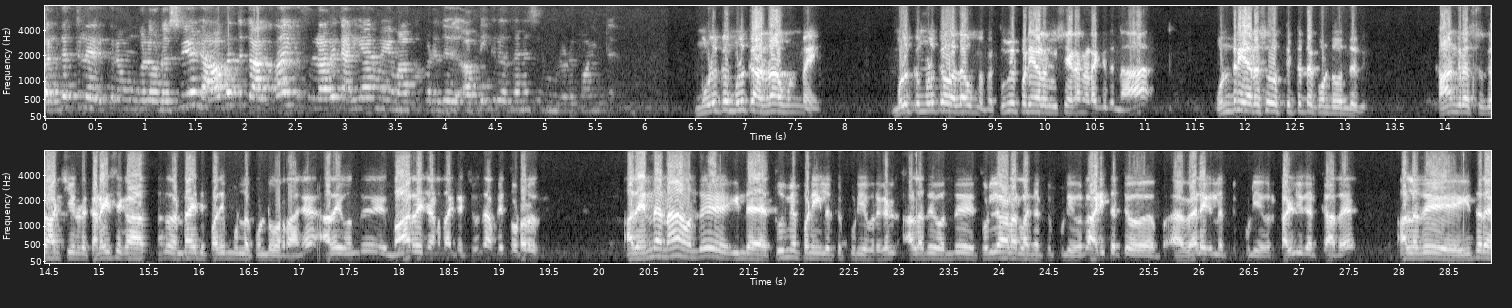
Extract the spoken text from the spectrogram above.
வர்க்கத்துல இருக்கிறவங்களோட சுய லாபத்துக்காக தான் இது ஃபுல்லாவே தனியார் மயமாக்கப்படுது அப்படிங்கிறது தானே சார் உங்களோட பாயிண்ட் முழுக்க முழுக்க அதுதான் உண்மை. முழுக்க முழுக்க அதான் உண்மை. இப்ப தூய்மை பணியாளர் விஷயம் என்ன நடக்குதுன்னா ஒன்றிய அரசு ஒரு திட்டத்தை கொண்டு வந்தது. காங்கிரஸ் ஆட்சியோட கடைசி காலத்துல ரெண்டாயிரத்தி பதிமூணுல கொண்டு வர்றாங்க. அதை வந்து பாரதிய ஜனதா கட்சி வந்து அப்படியே தொடருது. அது என்னன்னா வந்து இந்த தூய்மை பணியில் இருக்கக்கூடியவர்கள் அல்லது வந்து தொழிலாளர்களாக இருக்கக்கூடியவர்கள் அடித்தட்டு வேலைகளில் வேலைகள் இருக்கக்கூடியவர் கல்வி கற்காத அல்லது இதர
